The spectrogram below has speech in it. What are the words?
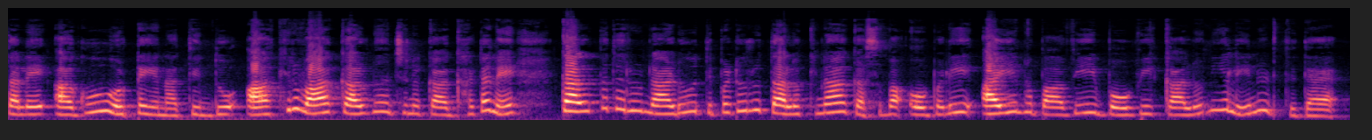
ತಲೆ ಹಾಗೂ ಹೊಟ್ಟೆಯನ್ನು ತಿಂದು ಹಾಕಿರುವ ಕರುಣಾಜನಕ ಘಟನೆ ಕಲ್ಪತರು ನಾಡು, ತಿಪಟೂರು ತಾಲೂಕಿನ ಕಸಬಾ ಹೋಬಳಿ ಅಯ್ಯನಬಾವಿ ಬೋವಿ ಕಾಲೋನಿಯಲ್ಲಿ ನಡೆದಿದೆ.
